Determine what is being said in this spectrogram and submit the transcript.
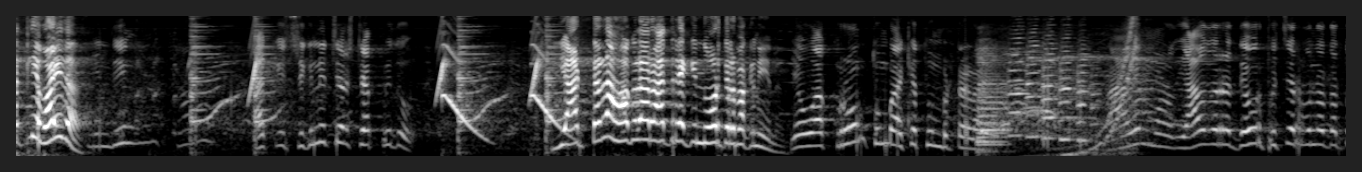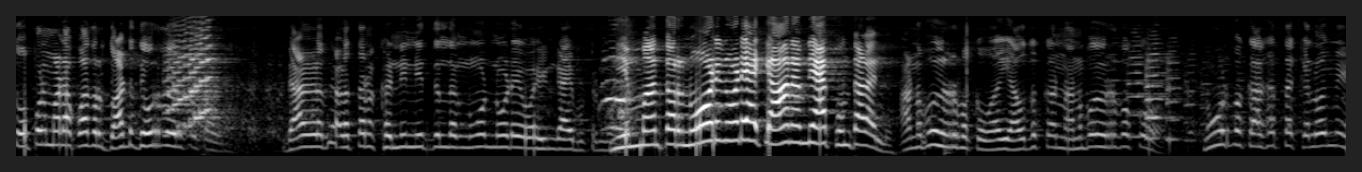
ಎತ್ಲಿ ಒಯ್ದ? ಹಿಂದಿಂಗ್ ಆಕಿ ಸಿಗ್ನೇಚರ್ ಸ್ಟೆಪ್ ಇದು. ಎಟ್ಟರ ಹಗಲ ರಾತ್ರಿ ಆಕಿ ನೋಡ್ತಿರ್ಬೇಕು ನೀನು? ಯವ್ವ ಕ್ರೋಮ್ ತುಂಬ ಆಕೆ ತುಂಬಿಟ್ಟಾಳ. ನಾವೇನ್ ಮಾಡೋದು? ಯಾವ್ದಾರ ದೇವ್ರ ಪಿಕ್ಚರ್ ಬಂದತ್ತ ಓಪನ್ ಮಾಡಕ್ ಹೋದ್ರೆ ದೊಡ್ಡ ದೇವ್ರ ಇರ್ತೈತೆ ಬೆಳ್ಳ ಬೆಳತನ ಕಣ್ಣಿನ ನಿದ್ದಿಲ್ದಂಗ ನೋಡಿ ನೋಡಿ ಹಿಂಗಾಯ್ಬಿಟ್ರು. ನಿಮ್ಮಂತವ್ರು ನೋಡಿ ನೋಡಿ ಆಕೆ ಆ ನಮ್ನೆ ಯಾಕೆ ಕುಂತಾಳ ಅಲ್ಲಿ? ಅನುಭವ ಇರ್ಬೇಕು ಯಾವ್ದಕ್ಕನ್ನ ಅನುಭವ ಇರ್ಬೇಕು. ನೋಡ್ಬೇಕಾಗತ್ತ ಕೆಲವೊಮ್ಮೆ.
